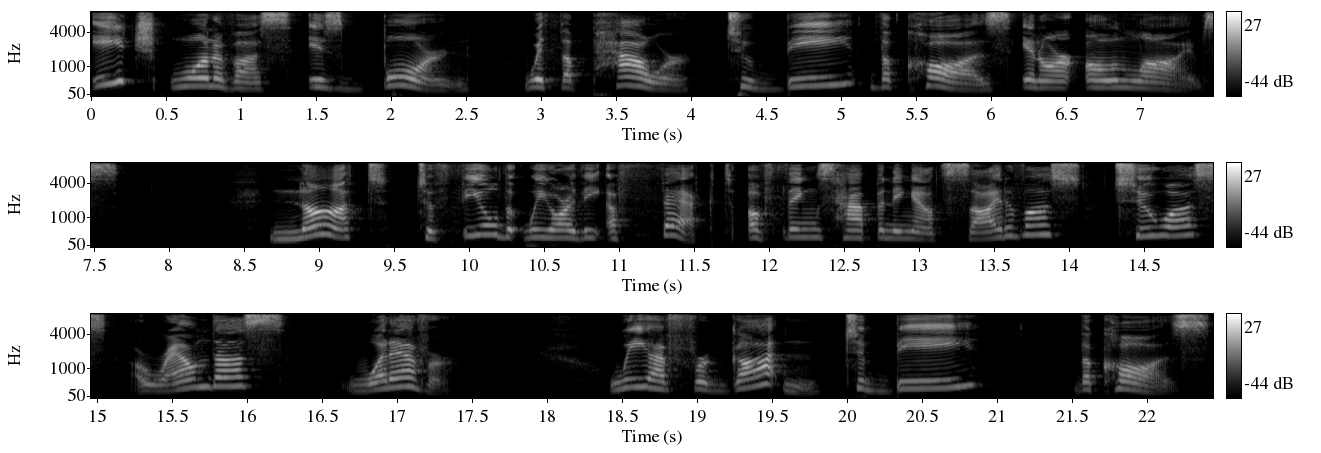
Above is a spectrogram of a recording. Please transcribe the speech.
Each one of us is born with the power to be the cause in our own lives, not to feel that we are the effect of things happening outside of us, to us, around us, whatever. We have forgotten to be the cause.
